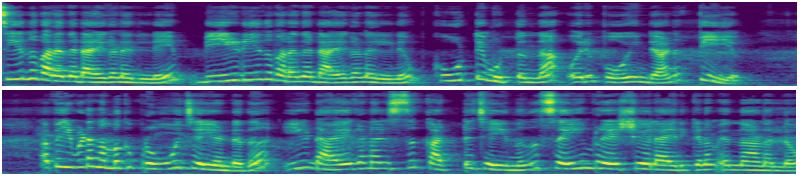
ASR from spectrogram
സി എന്ന് പറയുന്ന ഡയഗണലിനെയും ബി ഡി എന്ന് പറയുന്ന ഡയഗണലിനും കൂട്ടിമുട്ടുന്ന ഒരു പോയിന്റാണ് പി അപ്പൊ ഇവിടെ നമുക്ക് പ്രൂവ് ചെയ്യേണ്ടത് ഈ ഡയഗണൽസ് കട്ട് ചെയ്യുന്നത് സെയിം റേഷ്യോയിലായിരിക്കണം എന്നാണല്ലോ.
